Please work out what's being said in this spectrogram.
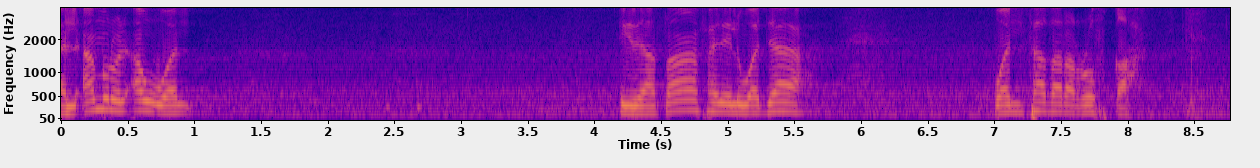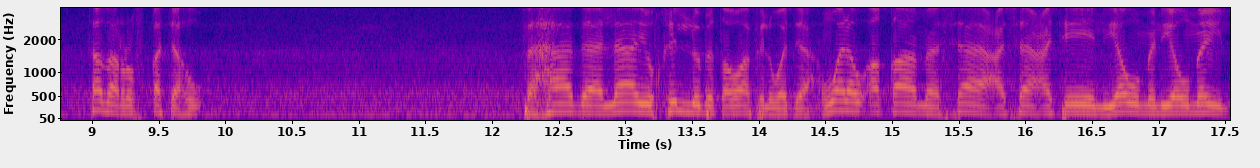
الأمر الأول إذا طاف للوداع وانتظر الرفقة انتظر رفقته. فهذا لا يخل بطواف الوداع. ولو أقام ساعة ساعتين يوما يومين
